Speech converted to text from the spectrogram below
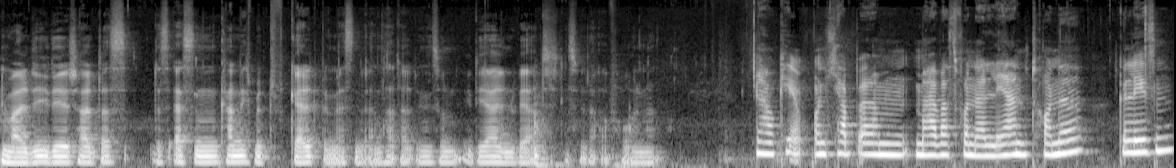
Weil die Idee ist halt, dass das Essen kann nicht mit Geld bemessen werden. Es hat halt irgendwie so einen ideellen Wert, das wir da abholen. Ne? Ja, okay. Und ich habe ähm, mal was von einer leeren Tonne gelesen.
